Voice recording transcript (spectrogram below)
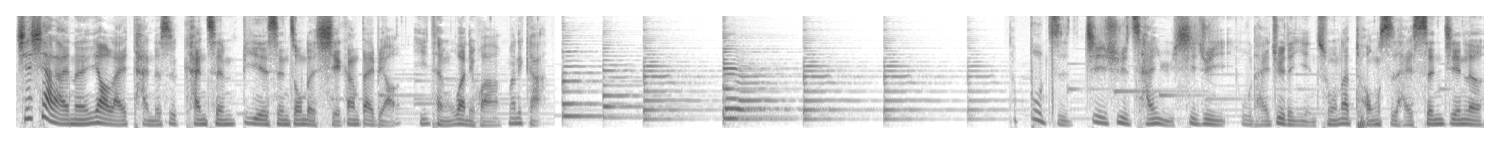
接下来呢，要来谈的是堪称毕业生中的斜杠代表伊藤万里华 Manika。他不止继续参与戏剧舞台剧的演出，那同时还身兼了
